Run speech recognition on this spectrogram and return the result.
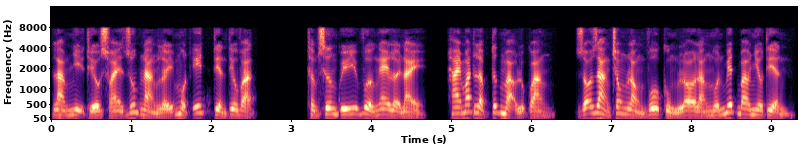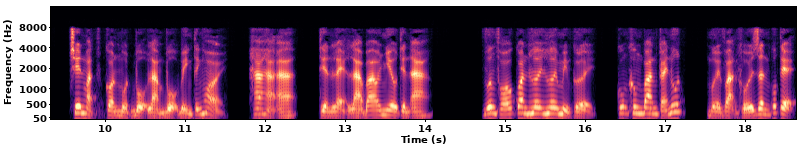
làm nhị thiếu soái giúp nàng lấy một ít tiền tiêu vặt. Thẩm Sương Quý vừa nghe lời này, hai mắt lập tức mạo lục quang, rõ ràng trong lòng vô cùng lo lắng muốn biết bao nhiêu tiền, trên mặt còn một bộ làm bộ bình tĩnh hỏi, ha ha a, tiền lẻ là bao nhiêu tiền a? Vương phó quan hơi hơi mỉm cười, cũng không ban cái nút, 10 vạn khối dân quốc tệ.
